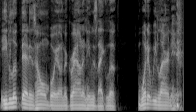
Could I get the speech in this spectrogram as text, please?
he looked at his homeboy on the ground and he was like, "Look, what did we learn here?"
